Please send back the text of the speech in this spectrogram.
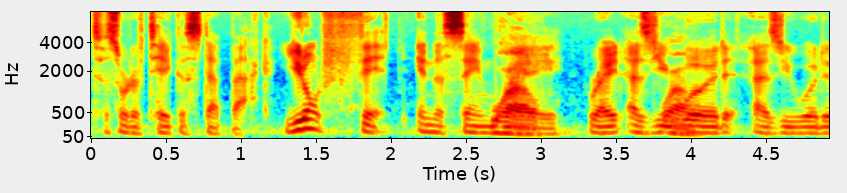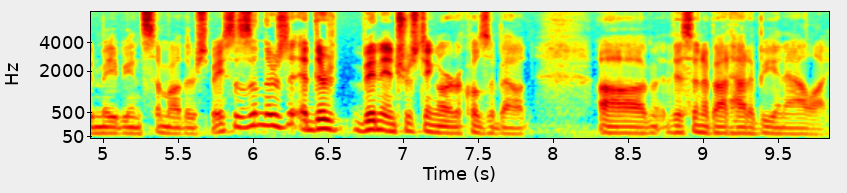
to sort of take a step back. You don't fit in the same Wow. way, right, as you Wow. would as you would in maybe in some other spaces. And there's there's been interesting articles about um, this and about how to be an ally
